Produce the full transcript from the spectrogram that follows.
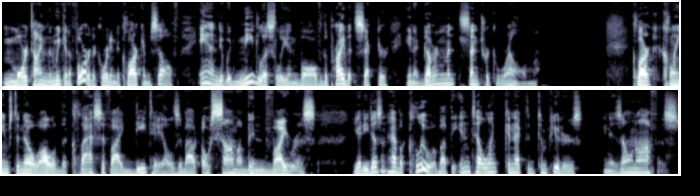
more time than we can afford, according to Clarke himself, and it would needlessly involve the private sector in a government centric realm. Clarke claims to know all of the classified details about Osama bin Virus, yet he doesn't have a clue about the Intelink connected computers in his own office.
